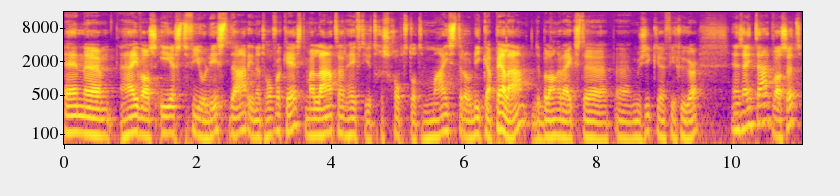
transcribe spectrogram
En uh, hij was eerst violist daar in het Hoforkest, maar later heeft hij het geschopt tot maestro di cappella, de belangrijkste uh, muziekfiguur. En zijn taak was het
